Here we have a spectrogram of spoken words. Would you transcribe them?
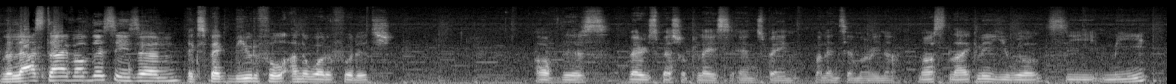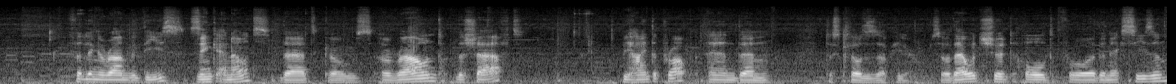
The last dive of the season. Expect beautiful underwater footage of this very special place in Spain, Valencia Marina. Most likely you will see me fiddling around with these zinc anodes that goes around the shaft behind the prop and then just closes up here. So that would should hold for the next season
